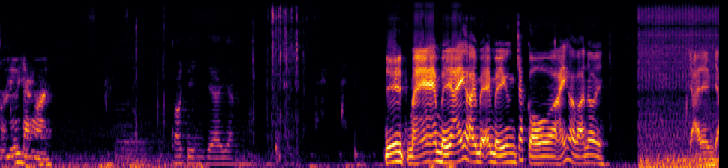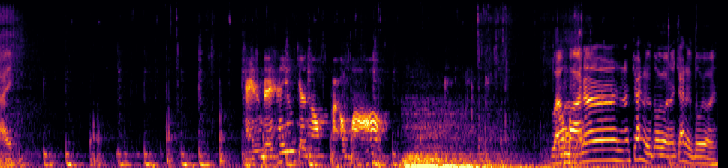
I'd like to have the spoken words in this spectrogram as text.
Rồi yếu văn rồi nói chuyện dài dằng đi mẹ em bị ấy rồi em bị em bị chắc cô ấy rồi bạn ơi. Chạy đi em chạy. Chạy đừng để thấy dấu chân không Mà ông bỏ không? Mà ông bà nó nó chắc được tôi rồi nó chắc được tôi rồi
